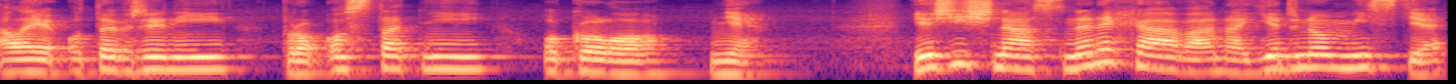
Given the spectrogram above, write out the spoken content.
ale je otevřený pro ostatní okolo mě. Ježíš nás nenechává na jednom místě,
